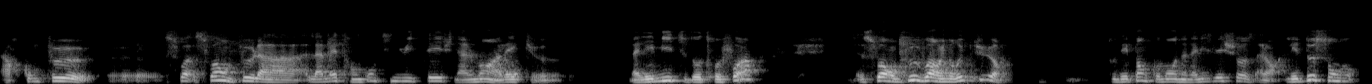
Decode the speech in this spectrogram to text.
Alors qu'on peut, euh, soit, soit, on peut la, la, mettre en continuité finalement avec euh, bah, les mythes d'autrefois, soit on peut voir une rupture. Tout dépend comment on analyse les choses. Alors, les deux sont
